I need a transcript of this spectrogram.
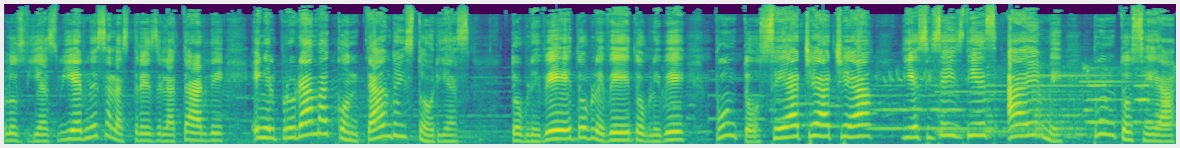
los días viernes a las 3 de la tarde en el programa Contando Historias www.chha1610am.ca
